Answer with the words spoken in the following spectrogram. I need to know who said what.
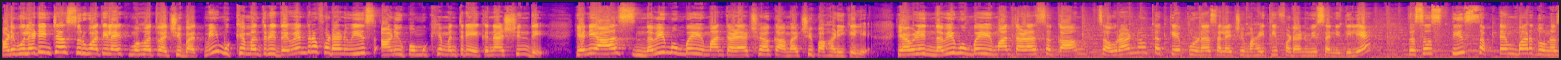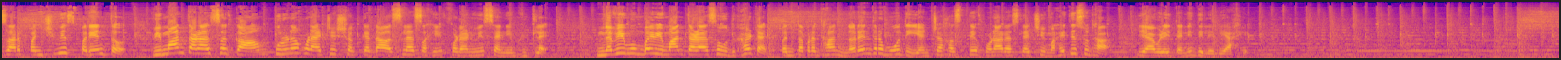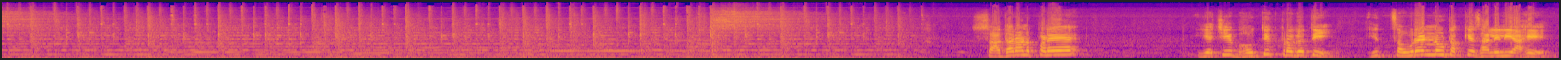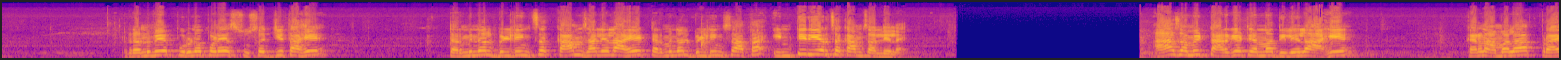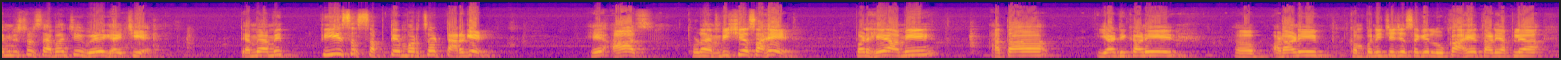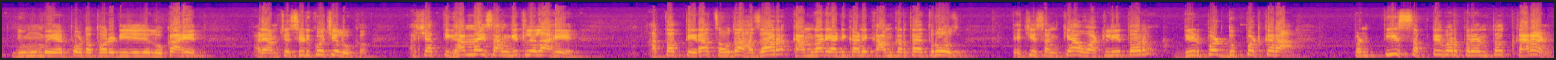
Speaker 1: आणि बुलेटिनच्या सुरुवातीला एक महत्वाची बातमी. मुख्यमंत्री देवेंद्र फडणवीस आणि उपमुख्यमंत्री एकनाथ शिंदे यांनी आज नवी मुंबई विमानतळाच्या कामाची पाहणी केली आहे. यावेळी नवी मुंबई विमानतळाचं काम चौऱ्याण्णव टक्के पूर्ण झाल्याची माहिती फडणवीस यांनी दिली आहे. तसंच तीस सप्टेंबर दोन हजार पंचवीसपर्यंत विमानतळाचं काम पूर्ण होण्याची शक्यता असल्याचंही फडणवीस यांनी म्हटलंय. नवी मुंबई विमानतळाचं उद्घाटन पंतप्रधान नरेंद्र मोदी यांच्या हस्ते होणार असल्याची माहिती सुद्धा यावेळी त्यांनी दिलेली आहे.
Speaker 2: साधारणपणे याची भौतिक प्रगती ही चौऱ्याण्णव टक्के झालेली आहे. रनवे पूर्णपणे सुसज्जित आहे. टर्मिनल बिल्डिंगचं काम झालेलं आहे. टर्मिनल बिल्डिंगचं आता इंटिरियरचं काम चाललेलं आहे. आज आम्ही टार्गेट यांना दिलेलं आहे. कारण आम्हाला प्राईम मिनिस्टर साहेबांची वेळ घ्यायची आहे. त्यामुळे आम्ही तीस सप्टेंबरचं टार्गेट हे आज थोडं ॲम्बिशियस आहे. पण हे आम्ही आता या ठिकाणी अडाणी कंपनीचे जे सगळे लोक आहेत आणि आपल्या न्यू मुंबई एअरपोर्ट अथॉरिटीचे जे लोक आहेत आणि आमचे सिडकोचे लोक अशा तिघांनाही सांगितलेलं आहे आता तेरा चौदा हजार कामगार या ठिकाणी काम करतायत रोज. त्याची संख्या वाटली तर दीडपट दुप्पट करा. पण तीस सप्टेंबरपर्यंत कारण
